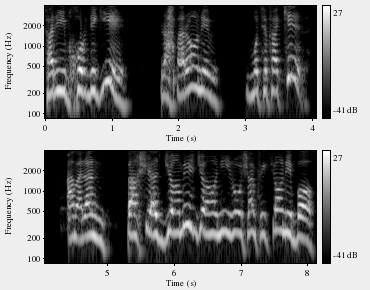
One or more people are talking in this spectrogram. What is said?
فریب خوردگی رهبران متفکر عملا بخشی از جامعه جهانی روشن فکران با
